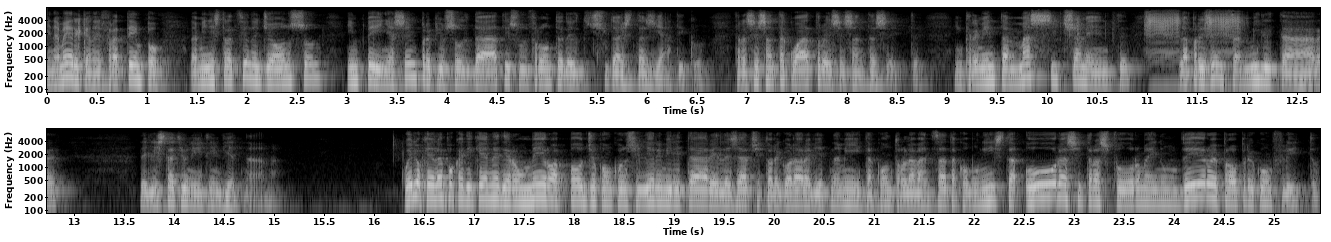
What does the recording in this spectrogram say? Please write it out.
In America, nel frattempo, l'amministrazione Johnson impegna sempre più soldati sul fronte del sud-est asiatico, tra il 64 e il 67. Incrementa massicciamente la presenza militare degli Stati Uniti in Vietnam. Quello che all'epoca di Kennedy era un mero appoggio con consiglieri militari e l'esercito regolare vietnamita contro l'avanzata comunista, ora si trasforma in un vero e proprio conflitto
